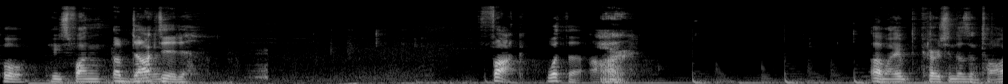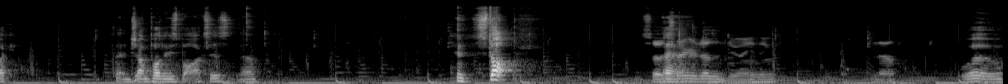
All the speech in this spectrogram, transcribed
cool. He's fun. Abducted. Fuck. What the R? Oh, my person doesn't talk. Can I jump on these boxes? No. Stop! So the Uh. trigger doesn't do anything? No. Whoa.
